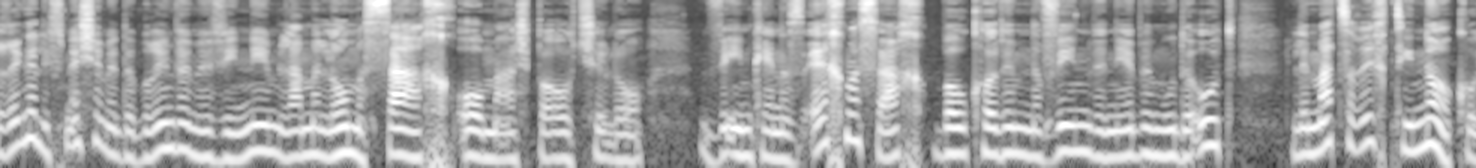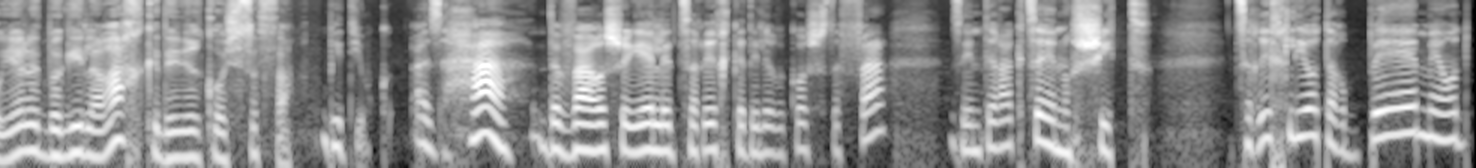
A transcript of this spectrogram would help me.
רגע לפני שמדברים ומבינים למה לא מסך, או מה ההשפעות שלו, ואם כן, אז איך מסך, בואו קודם נבין ונהיה במודעות למה צריך תינוק או ילד בגיל הרך כדי לרכוש שפה. בדיוק. אז הדבר שילד צריך כדי לרכוש שפה זה אינטראקציה אנושית. צריך להיות הרבה מאוד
